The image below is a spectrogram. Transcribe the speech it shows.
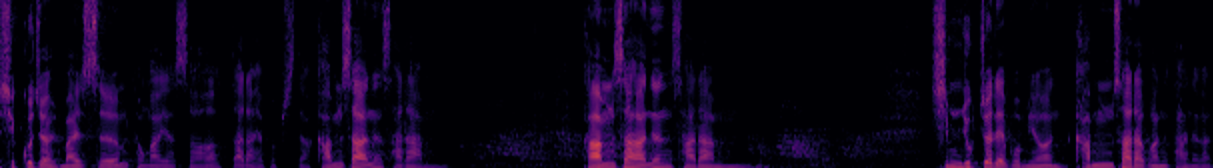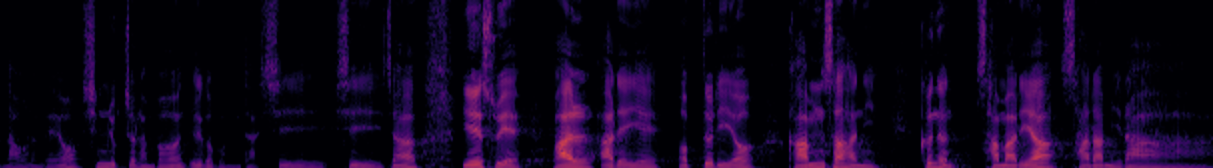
19절 말씀 통하여서 따라해 봅시다. 감사하는 사람. 감사하는 사람. 16절에 보면 감사라고 하는 단어가 나오는데요. 16절 한번 읽어 봅니다. 시 시작. 예수의 발 아래에 엎드리어 감사하니 그는 사마리아 사람이라.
